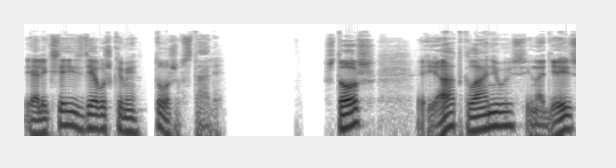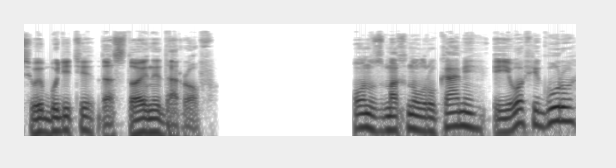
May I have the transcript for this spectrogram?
и Алексей с девушками тоже встали. «Что ж, я откланиваюсь и надеюсь, вы будете достойны даров». Он взмахнул руками, и его фигуру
